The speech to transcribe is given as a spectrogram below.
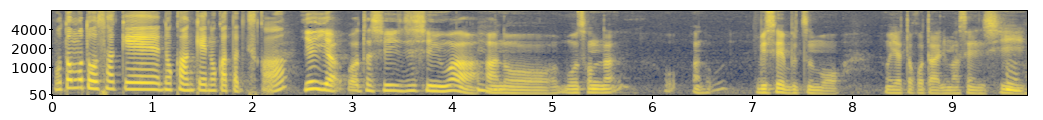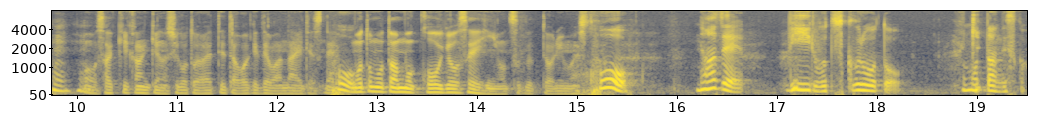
もともとお酒の関係の方ですか？いやいや私自身は、うん。あのもうそんなあの微生物もやったことありませんし、お酒関係の仕事をやってたわけではないですね。もともとはもう工業製品を作っておりました。なぜビールを作ろうと思ったんですか？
